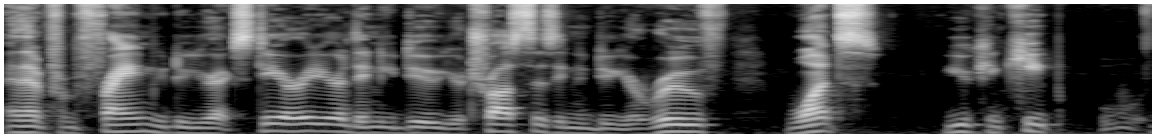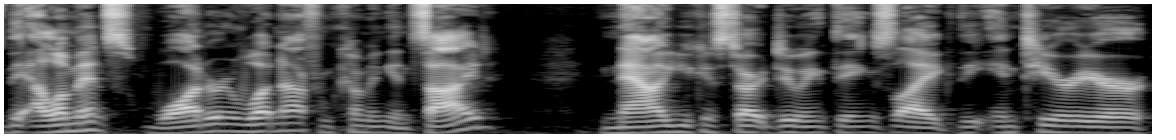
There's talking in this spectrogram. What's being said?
And then from frame, you do your exterior, then you do your trusses, and you do your roof. Once you can keep the elements, water and whatnot, from coming inside, now you can start doing things like the interior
